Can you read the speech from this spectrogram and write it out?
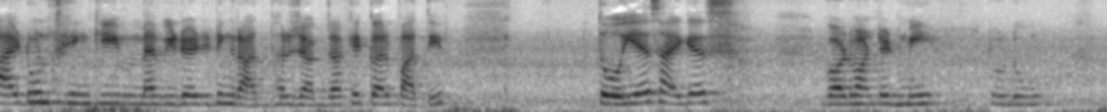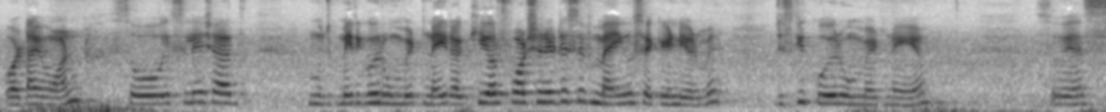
आई डोंट थिंक कि मैं वीडियो एडिटिंग रात भर जाग जा के कर पाती। तो yes I guess God wanted me to do what I want so इसलिए शायद मुझ, मेरी कोई रूममेट नहीं रखी और फॉर्चुनेटली सिर्फ़ मैं ही हूँ सेकेंड ईयर में, जिसकी कोई रूममेट नहीं है। सो यस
